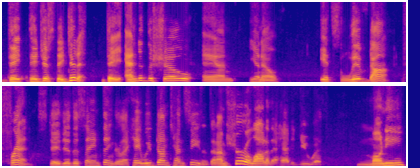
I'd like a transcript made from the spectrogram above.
they they just they did it. They ended the show, and you know, it's lived on. Friends, they did the same thing. They're like, hey, we've done ten seasons, and I'm sure a lot of that had to do with money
